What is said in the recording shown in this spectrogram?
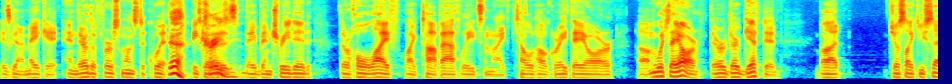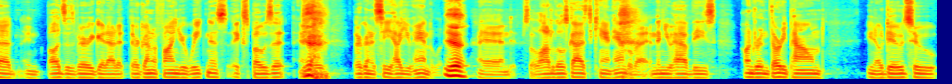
is gonna make it, and they're the first ones to quit. Yeah, because they've been treated their whole life like top athletes and like told how great they are, um, which they are. They're they're gifted, but just like you said, and BUD/S is very good at it. They're gonna find your weakness, expose it, and Yeah. They're, they're gonna see how you handle it. Yeah. And so a lot of those guys can't handle that. And then you have these 130 pound, you know, dudes who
